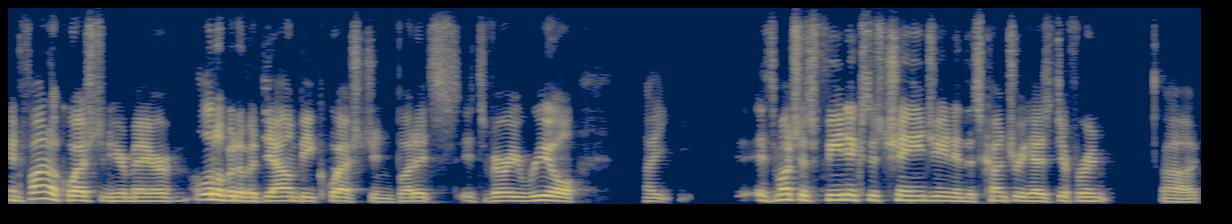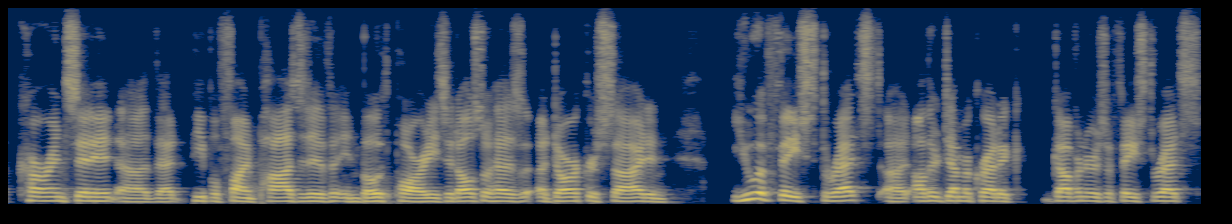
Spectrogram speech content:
And final question here, Mayor. A little bit of a downbeat question, but it's it's very real. Uh, as much as Phoenix is changing and this country has different uh, currents in it uh, that people find positive in both parties, it also has a darker side. And you have faced threats. Uh, other Democratic governors have faced threats.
